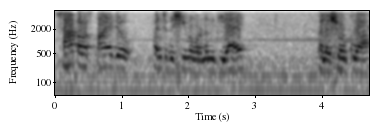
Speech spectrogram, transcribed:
सात अवस्थाएँ जो पंचदशी में वर्णन किया है। पहले शोक हुआ,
